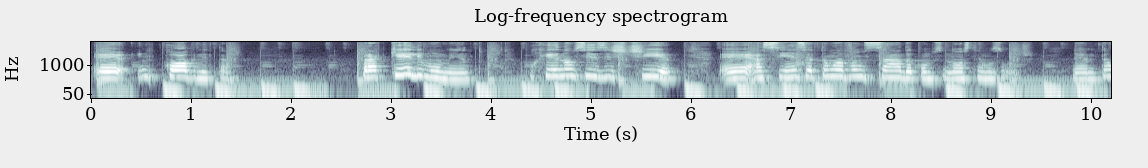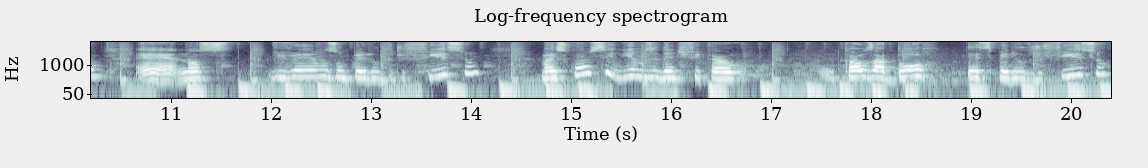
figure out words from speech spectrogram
é, incógnita para aquele momento, porque não se existia é, a ciência tão avançada como nós temos hoje. Né? Então, é, nós vivemos um período difícil, mas conseguimos identificar o, causador desse período difícil,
